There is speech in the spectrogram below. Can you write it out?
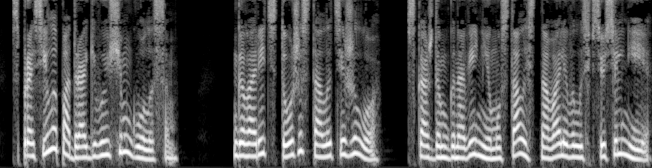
— спросила подрагивающим голосом. Говорить тоже стало тяжело. С каждым мгновением усталость наваливалась все сильнее.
